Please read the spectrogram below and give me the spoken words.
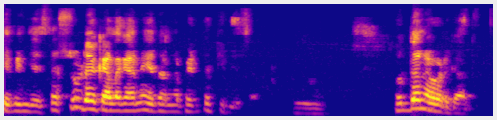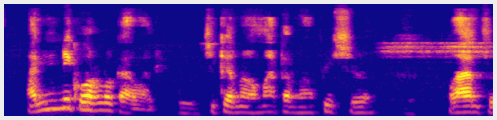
టిఫిన్ చేస్తే స్టూడియోకి వెళ్ళగానే ఏదన్నా పెడితే తినేసాడు వద్దనేవాడు కాదు. అన్ని కూరలు కావాలి. Chicken mutton fish prawns.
